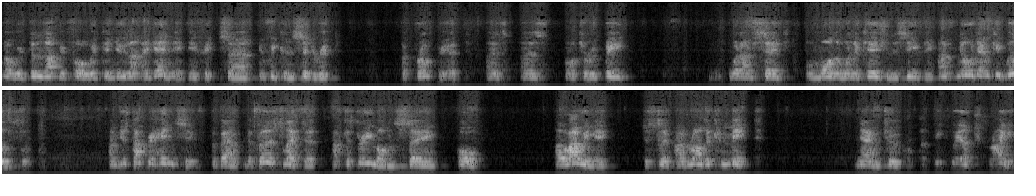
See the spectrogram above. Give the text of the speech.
Well, we've done that before. We can do that again if, it's uh, if we consider it appropriate. As as or to repeat what I've said on more than one occasion this evening, I've no doubt it will slip. I'm just apprehensive about the first letter after three months saying, or allowing it to slip. I'd rather commit now to at least we are trying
